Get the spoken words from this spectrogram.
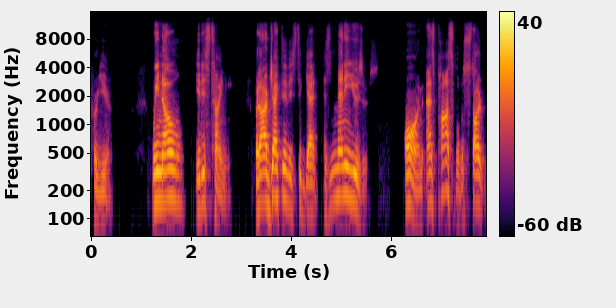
per year. We know it is tiny, but our objective is to get as many users on as possible to start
